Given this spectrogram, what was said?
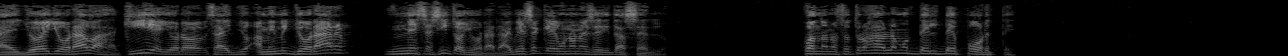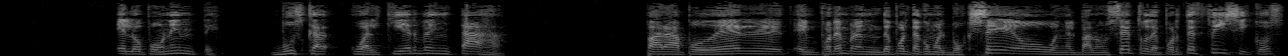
O sea, yo he llorado aquí, he llorado... O sea, yo- a mí llorar, necesito llorar. Hay veces que uno necesita hacerlo. Cuando nosotros hablamos del deporte, el oponente busca cualquier ventaja para poder, en- por ejemplo, en un deporte como el boxeo o en el baloncesto, deportes físicos,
